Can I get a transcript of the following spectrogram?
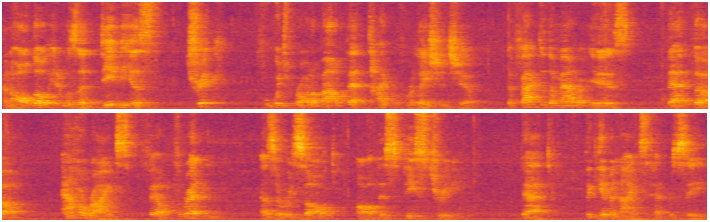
And although it was a devious trick for which brought about that type of relationship, the fact of the matter is that the Amorites felt threatened as a result of this peace treaty that the Gibeonites had received.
